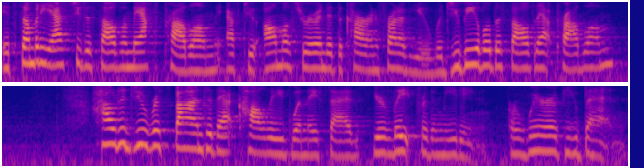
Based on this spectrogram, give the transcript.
If somebody asked you to solve a math problem after you almost rear-ended the car in front of you, would you be able to solve that problem? How did you respond to that colleague when they said, you're late for the meeting, or where have you been?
